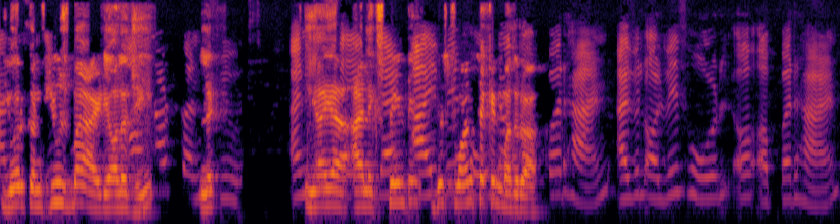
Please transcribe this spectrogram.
You are analysis. It, confused by I'm ideology. not Let confused. I'm yeah just yeah. I'll saying that explain to you. I Just will one hold second, a Madhura. upper hand. I will always hold a upper hand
